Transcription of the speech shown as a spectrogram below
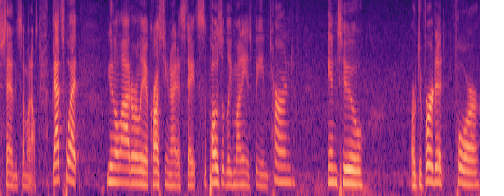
send someone else. That's what unilaterally across the United States supposedly money is being turned into or diverted for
